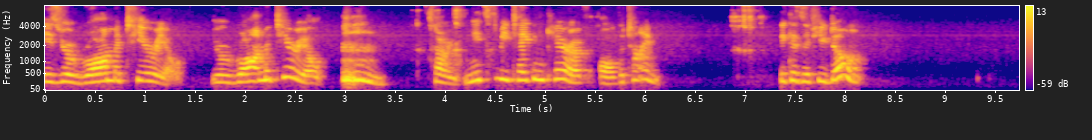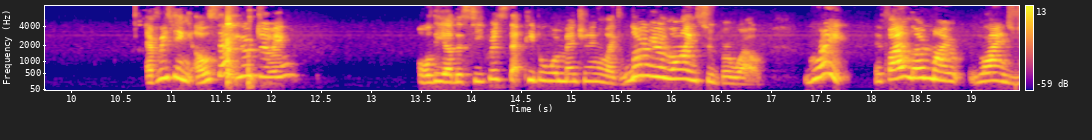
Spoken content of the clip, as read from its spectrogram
is your raw material. Your raw material, sorry, needs to be taken care of all the time. Because if you don't, everything else that you're doing, all the other secrets that people were mentioning, like learn your lines super well. Great. If I learn my lines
